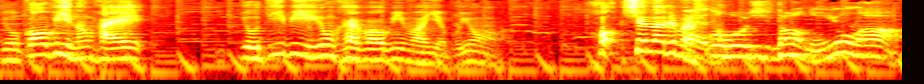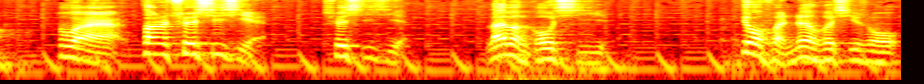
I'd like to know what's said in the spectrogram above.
有高币能拍，有低币用开高币吗？也不用了。后现在这本书后吸套能用了。对，但是缺吸血，缺吸血，来本高吸，掉反震和吸收。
